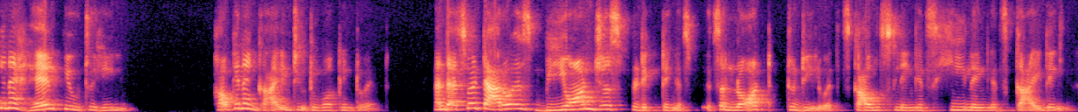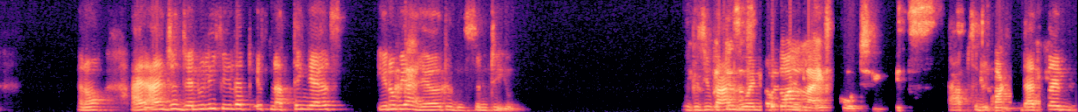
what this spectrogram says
can i help you to heal? How can i guide you to work into it? And that's why tarot is beyond just predicting. It's it's a lot to deal with. It's counseling, it's healing, it's guiding. You know, and I just generally feel that if nothing else, you know, we are here to listen to you. Because you can't go and talk on life coaching. It's absolutely not... that's why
